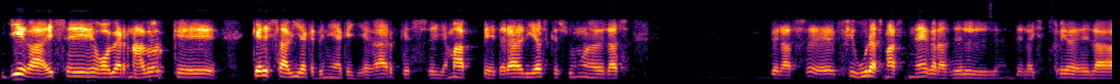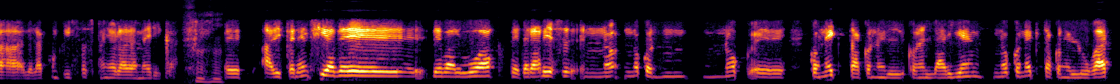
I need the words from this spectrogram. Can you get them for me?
llega ese gobernador que, que él sabía que tenía que llegar, que se llama Pedrarias, que es una de las de las eh, figuras más negras de la historia de la, de la, conquista española de América. Eh, a diferencia de, de Balboa, Pedrarias eh, no, no, no conecta con el, con el Darién, no conecta con el lugar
